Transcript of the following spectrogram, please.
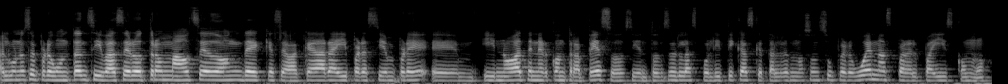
algunos se preguntan si va a ser otro Mao Zedong de que se va a quedar ahí para siempre em, y no va a tener contrapesos y entonces las políticas que tal vez no son súper buenas para el país, como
